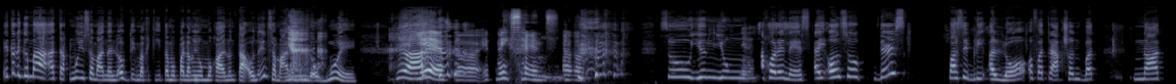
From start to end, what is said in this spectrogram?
eh talaga maa-attract mo yung sama ng loob, tuwing makikita mo pa lang yung mukha ng tao na yun, sama na ng loob mo eh. 'Di ba? Yes, oo. it makes sense. Mm. So yun yung Yes. ako rin is, I also there's possibly a law of attraction but not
